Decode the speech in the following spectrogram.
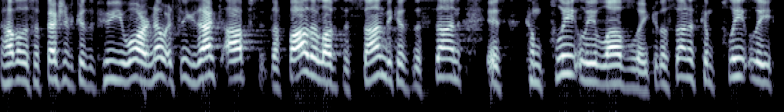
I have all this affection because of who you are. No, it's the exact opposite. The Father loves the Son because the Son is completely lovely. The Son is completely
